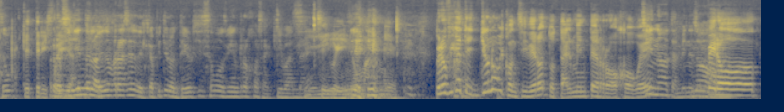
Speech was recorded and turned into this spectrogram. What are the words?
Sí Ah, qué triste. repitiendo la misma frase del capítulo anterior, sí somos bien rojos aquí, banda. ¿eh? Sí, güey, no mames. Pero fíjate, yo no me considero totalmente rojo, güey. Sí, no, también es No. Pero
